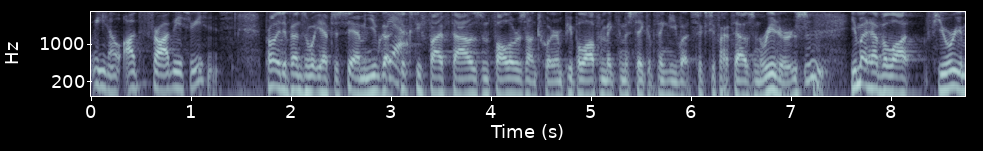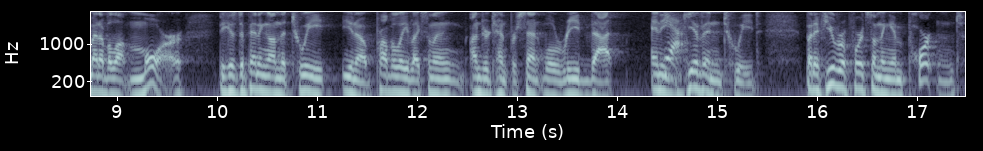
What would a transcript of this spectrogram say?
you know, ob- for obvious reasons. Probably depends on what you have to say. I mean, you've got Yeah. 65,000 followers on Twitter, and people often make the mistake of thinking you've got 65,000 readers. Mm. You might have a lot fewer, you might have a lot more, because depending on the tweet, you know, probably like something under 10% will read that any Yeah. given tweet. But if you report something important,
